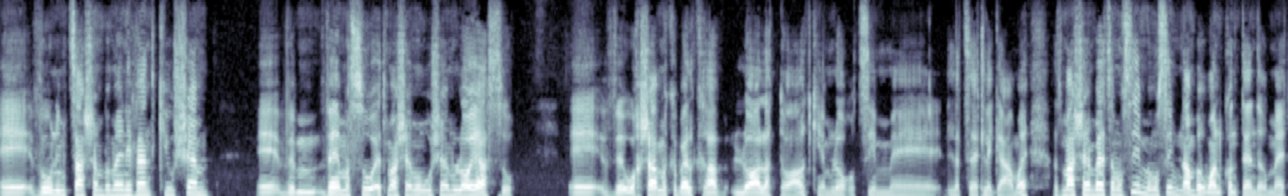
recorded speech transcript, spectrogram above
אה, והוא נמצא שם ב main event כי הוא שם, אה, והם עשו את מה שהם אמרו שהם לא יעשו. אה, והוא עכשיו מקבל קרב לא על התואר, כי הם לא רוצים אה, לצאת לגמרי, אז מה שהם בעצם עושים, הם עושים number 1 contender match,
